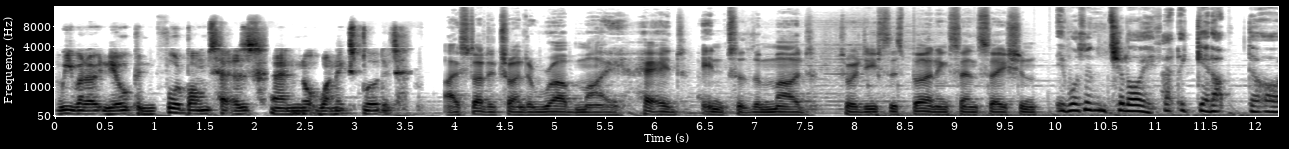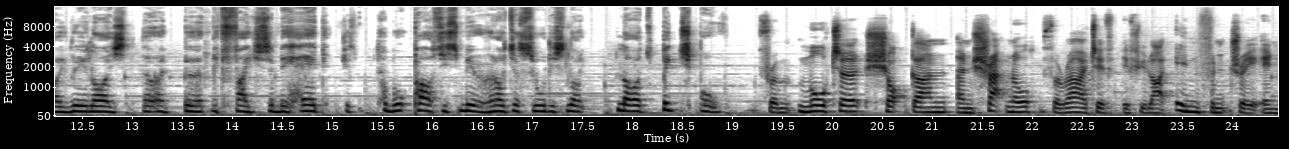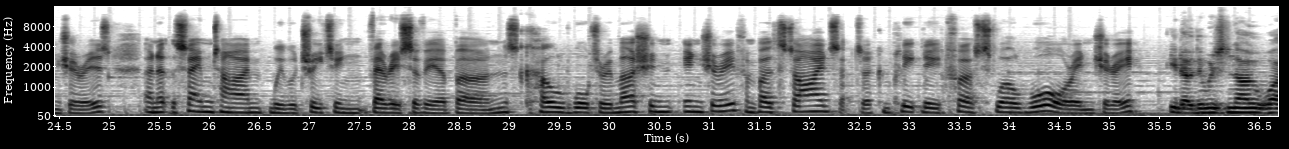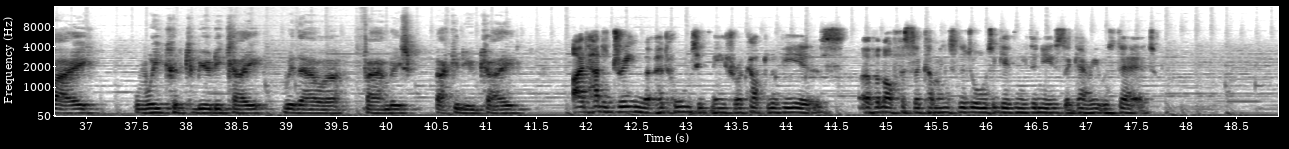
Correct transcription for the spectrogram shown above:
We were out in the open, four bombs hit us, and not one exploded. I started trying to rub my head into the mud to reduce this burning sensation. It wasn't until I had to get up that I realised that I'd burnt my face and my head. Just I walked past this mirror and I just saw this like large beach ball from mortar, shotgun, and shrapnel, variety of, if you like, infantry injuries. And at the same time, we were treating very severe burns, cold water immersion injury from both sides, that's a completely First World War injury. You know, there was no way we could communicate with our families back in UK. I'd had a dream that had haunted me for a couple of years of an officer coming to the door to give me the news that Gary was dead.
